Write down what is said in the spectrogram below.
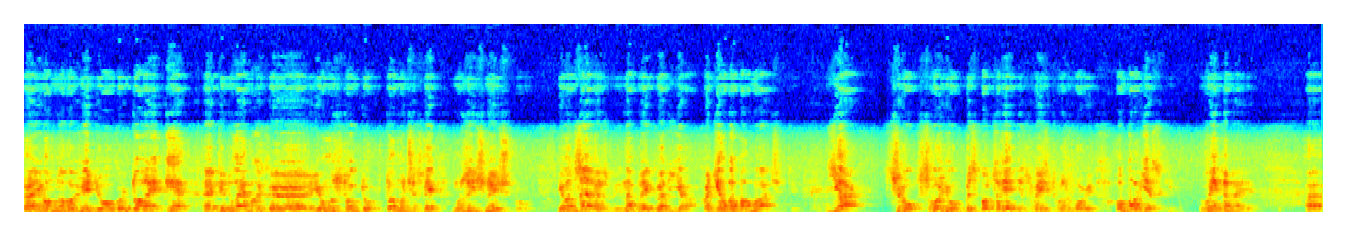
районного відділу культури і е, підлеглих е, йому структур, в тому числі музичної школи. І от зараз би, наприклад, я хотів би побачити, як цю свою безпосередні свої службові обов'язки виконає е,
